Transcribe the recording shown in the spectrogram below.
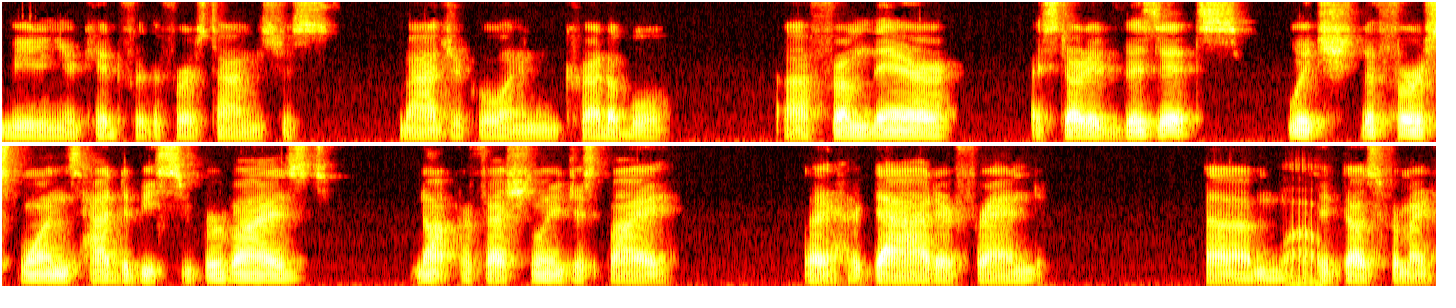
meeting your kid for the first time is just magical and incredible. Uh, from there, I started visits, which the first ones had to be supervised, not professionally, just by like her dad or friend. Um, wow. I think that was for my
